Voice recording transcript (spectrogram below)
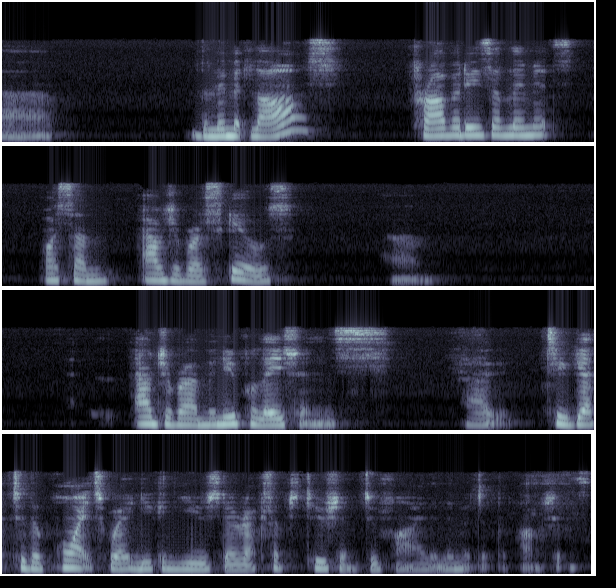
uh, the limit laws, properties of limits, or some algebra skills um, algebra manipulations uh, to get to the point where you can use direct substitution to find the limit of the functions.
